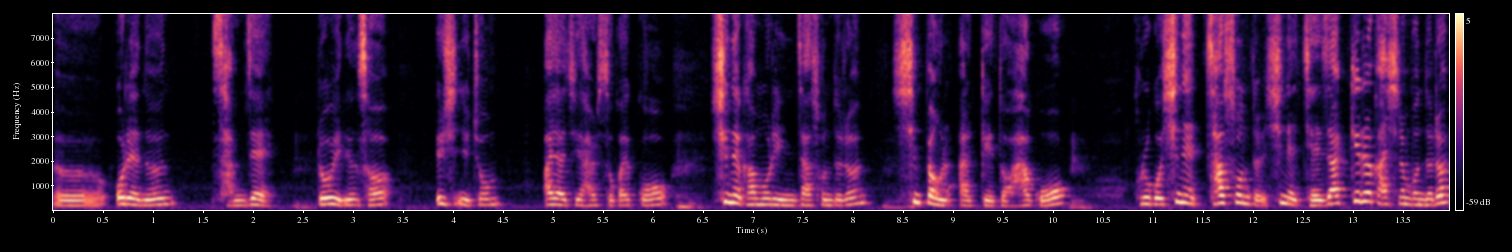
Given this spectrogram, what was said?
어, 올해는 삼재로 인해서 일신이 좀 아야지 할 수가 있고 신의 가물인 자손들은 신병을 앓기도 하고 그리고 신의 자손들 신의 제자길을 가시는 분들은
